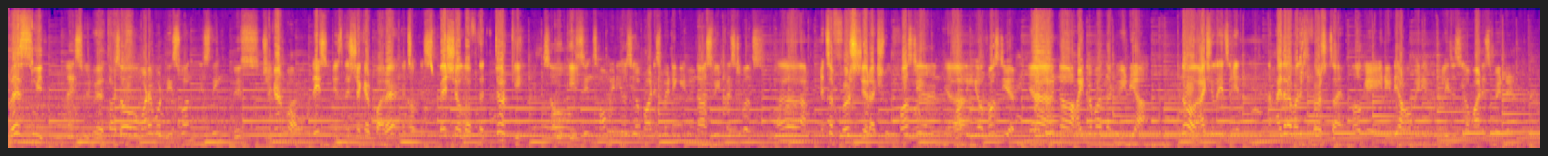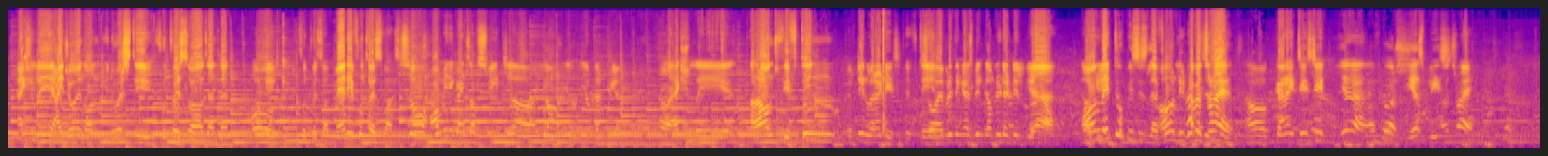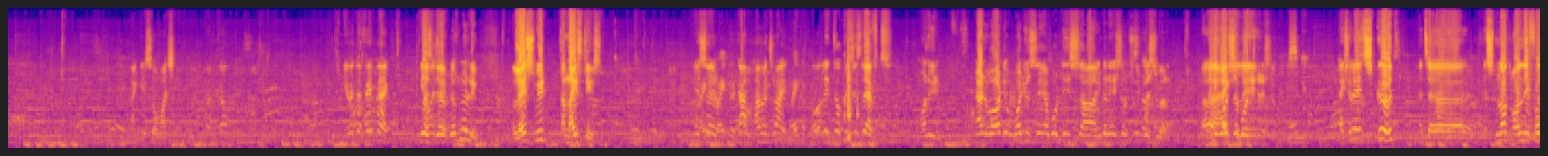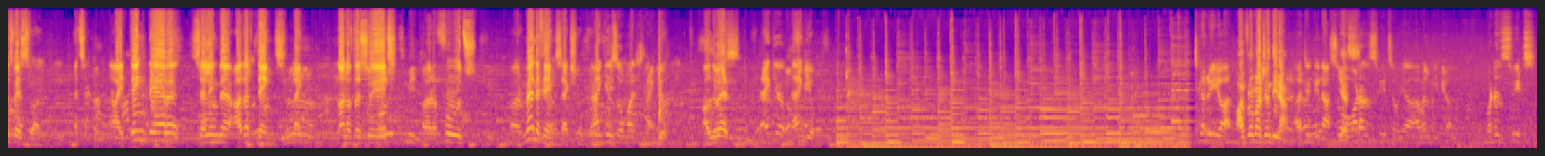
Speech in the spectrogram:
Less sweet. Nice sweet. Yeah. So what about this one? This thing? This chicken pie. This is the shekerpare. It's a special of the Turkey. So since how many years you are participating in uh, sweet festivals? Uh, it's a first year actually. First year, Yeah. only your first year. Yeah. That in uh, Hyderabad, that to India. No, actually it's in Hyderabad. It's first time. Okay, in India, how many places you have participated? Actually, I joined on university food festivals and then Okay. oh, food festival, many food festivals. So how many kinds of sweets uh, you, have, you, you have done here? Uh, actually, around 15. 15 varieties. 15. So everything has been completed till Yeah. now. Okay. Only two pieces left. Only two Have a try. Uh, can I taste it? Yeah, of course. Yes, please. A try. Thank you so much. Welcome. Give it the feedback. Yes, de- definitely. Less sweet and nice taste. Yes, sir. Come, have a try. Only two pieces left. Only. And what you, what do you say about this uh, international sweet festival? Uh, Any words about actually- international? Actually, it's good. It's a. It's not only food festival. It's. I think they are uh, selling the other things like none of the sweets or foods or many things actually. Thank you so much. Thank you. All the best. Thank you. Thank you. Country you are? I'm from Argentina. Argentina. So Yes. what are the sweets available here? What are the sweets?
